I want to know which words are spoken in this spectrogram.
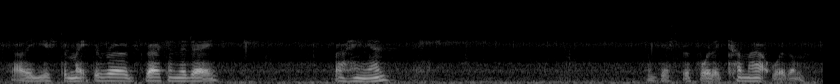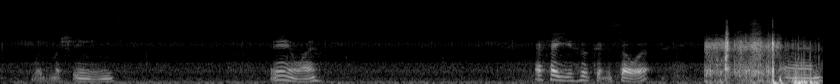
That's how they used to make the rugs back in the day, by hand. I guess before they come out with them, with machines. Anyway, that's how you hook it and sew it. And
